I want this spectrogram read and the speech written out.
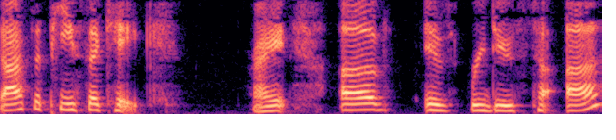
That's a piece of cake. Right? Of is reduced to a.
